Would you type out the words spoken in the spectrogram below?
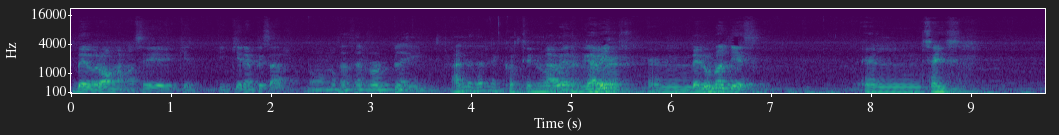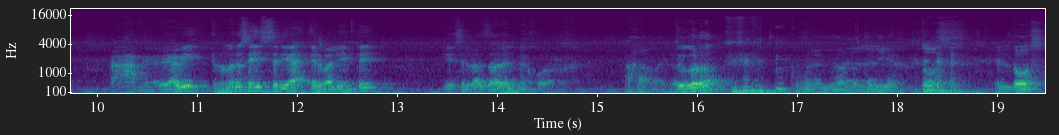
de broma, no sé quién, quién quiere empezar. No, vamos a hacer roleplay. Dale, dale, continúa. A ver, Gaby, del 1 al 10. El 6. Ah, mira, Gaby, el número 6 sería el valiente que se las da del mejor. Ajá, bueno. ¿Tú, gordo? Como en la lotería. Dos. El 2.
